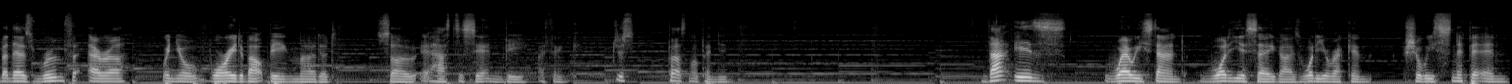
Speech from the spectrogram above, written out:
but there's room for error when you're worried about being murdered. So it has to sit in B, I think. Just personal opinion that is where we stand. What do you say, guys? What do you reckon? Shall we snip it in?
